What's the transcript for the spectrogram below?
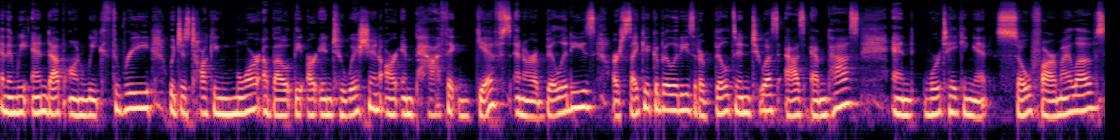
And then we end up on week three, which is talking more about the our intuition, our empathic gifts, and our abilities, our psychic abilities that are built into us as empaths. And we're taking it so far, my loves,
